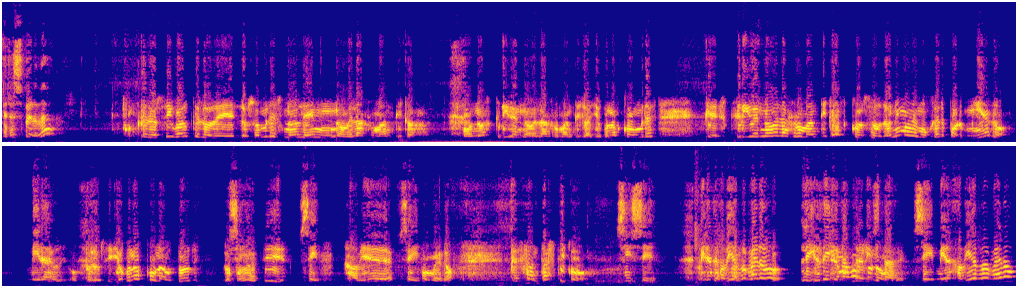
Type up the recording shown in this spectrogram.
Pero es verdad. pero es igual que lo de los hombres no leen novelas románticas o no escriben novelas románticas. Yo conozco hombres que escriben novelas románticas con seudónimo de mujer por miedo. Mira, digo, pero si yo conozco un autor, lo Sí. puedo decir, sí, Javier Sí. Romero, que es fantástico. sí, sí. Mira, Javier Romero, le hice yo una Llama su entrevista. Sí, mira, Javier Romero,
